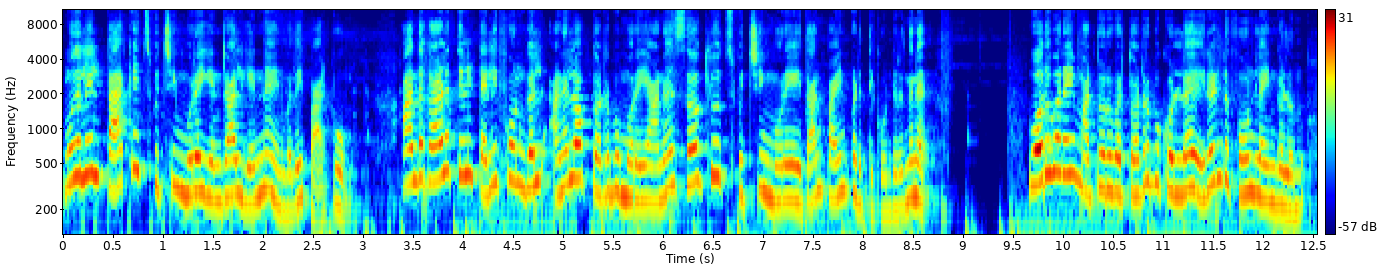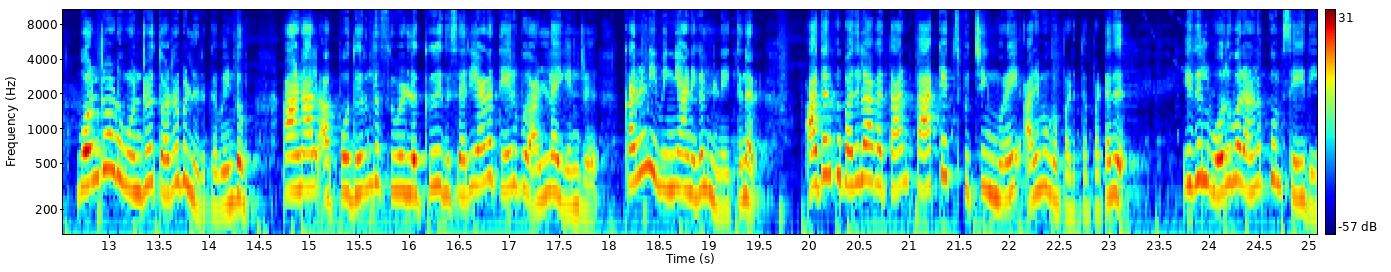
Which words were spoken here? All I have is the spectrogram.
முதலில் பாக்கெட் ஸ்விட்சிங் முறை என்றால் என்ன என்பதை பார்ப்போம். அந்த காலத்தில் டெலிஃபோன்கள் அனலாக் தொடர்பு முறையான சர்க்கியூட் ஸ்விட்சிங் முறையை தான் பயன்படுத்தி கொண்டிருந்தன. ஒருவரை மற்றொருவர் தொடர்பு கொள்ள இரண்டு ஃபோன் லைன்களும் ஒன்றோடு ஒன்று தொடர்பில் இருக்க வேண்டும். ஆனால் அப்போது இருந்த சூழலுக்கு இது சரியான தேர்வு அல்ல என்று கணினி விஞ்ஞானிகள் நினைத்தனர். அதற்கு பதிலாகத்தான் பாக்கெட் ஸ்விட்சிங் முறை அறிமுகப்படுத்தப்பட்டது. இதில் ஒருவர் அனுப்பும் செய்தி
